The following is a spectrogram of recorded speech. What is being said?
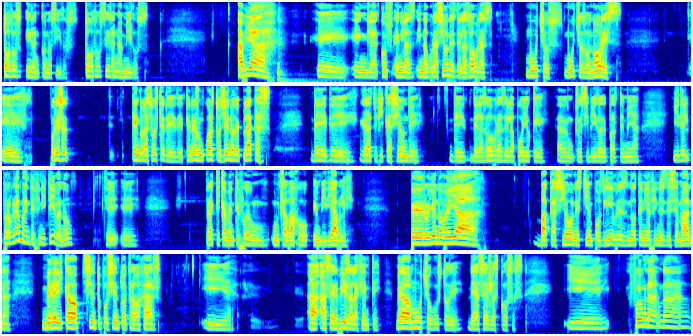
todos eran conocidos, todos eran amigos. Había eh, en, la, en, las inauguraciones de las obras muchos, muchos honores. Eh, por eso tengo la suerte de, tener un cuarto lleno de placas de, gratificación de, de las obras, del apoyo que, han recibido de parte mía y del programa en definitiva, ¿no? Sí, eh, prácticamente fue un, trabajo envidiable. Pero yo no veía vacaciones, tiempos libres, no tenía fines de semana, me dedicaba 100% a trabajar y a, a, servir a la gente. Me daba mucho gusto de, de hacer las cosas. Y fue una, una,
